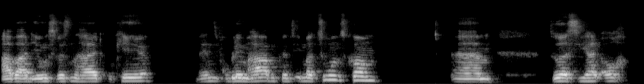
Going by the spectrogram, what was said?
aber die Jungs wissen halt, okay, wenn sie Probleme haben, können sie immer zu uns kommen, ähm, sodass sie halt auch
